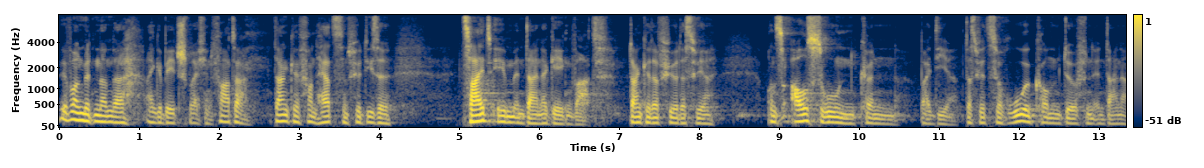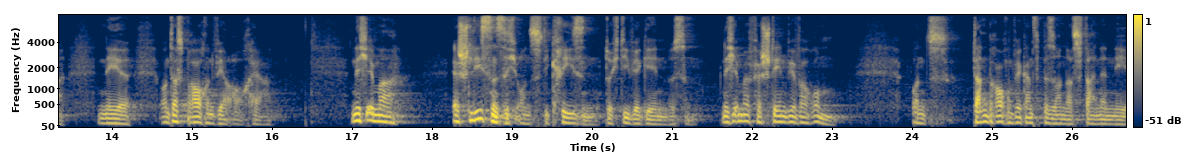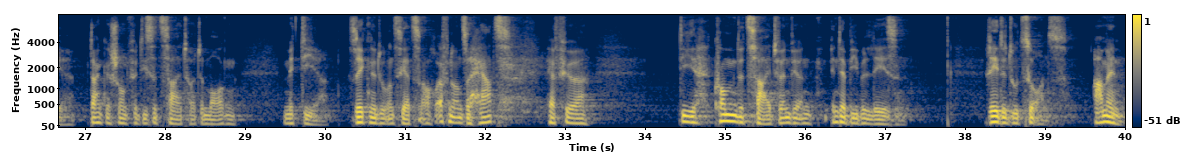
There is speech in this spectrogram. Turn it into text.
Wir wollen miteinander ein Gebet sprechen. Vater, danke von Herzen für diese Zeit eben in deiner Gegenwart. Danke dafür, dass wir uns ausruhen können bei dir, dass wir zur Ruhe kommen dürfen in deiner Nähe. Und das brauchen wir auch, Herr. Nicht immer erschließen sich uns die Krisen, durch die wir gehen müssen. Nicht immer verstehen wir warum. Und dann brauchen wir ganz besonders deine Nähe. Danke schon für diese Zeit heute Morgen mit dir. Segne du uns jetzt auch. Öffne unser Herz, Herr, für die kommende Zeit, wenn wir in der Bibel lesen. Rede du zu uns. Amen.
